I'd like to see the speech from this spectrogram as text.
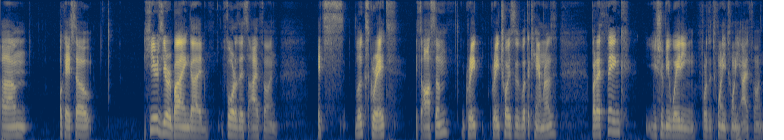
Um, okay, so here's your buying guide for this iPhone. It's looks great It's awesome. Great great choices with the cameras. But I think you should be waiting for the 2020 iPhone.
